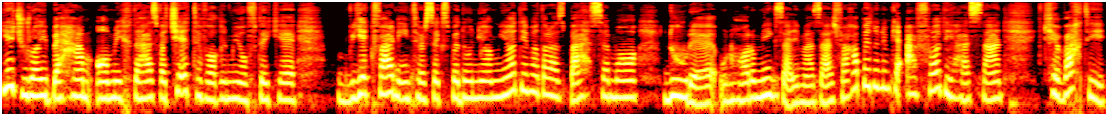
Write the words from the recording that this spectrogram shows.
یه جورایی به هم آمیخته هست و چه اتفاقی میفته که یک فرد intersex به دنیا میاد یه مقدار از بحث ما دوره. اونها رو میگذریم ازش. فقط بدونیم که افرادی هستن که وقتی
